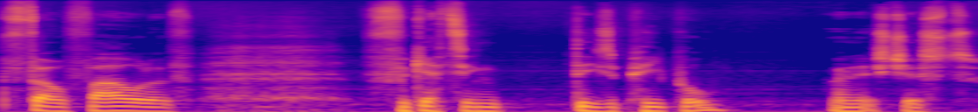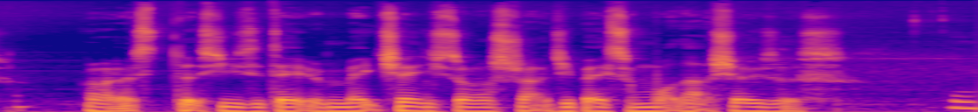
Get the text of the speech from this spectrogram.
fell foul of forgetting these are people when it's just right. Let's let's use the data and make changes on our strategy based on what that shows us. Yeah,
